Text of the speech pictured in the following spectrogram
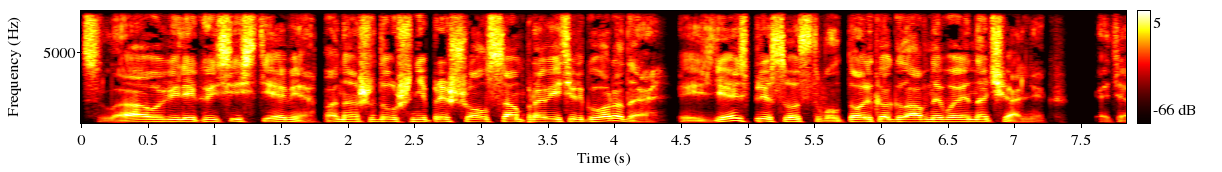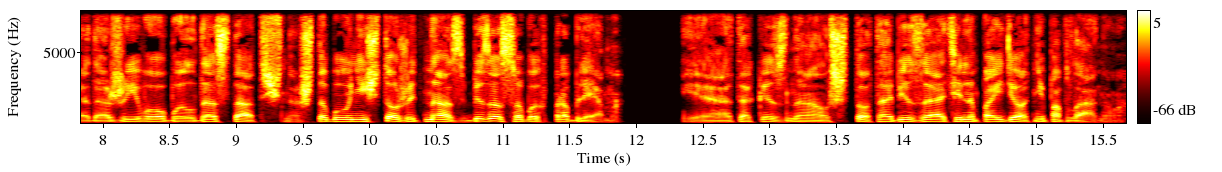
Слава великой системе, по нашу душ не пришел сам правитель города, и здесь присутствовал только главный военачальник. Хотя даже его было достаточно, чтобы уничтожить нас без особых проблем. Я так и знал, что-то обязательно пойдет не по плану.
